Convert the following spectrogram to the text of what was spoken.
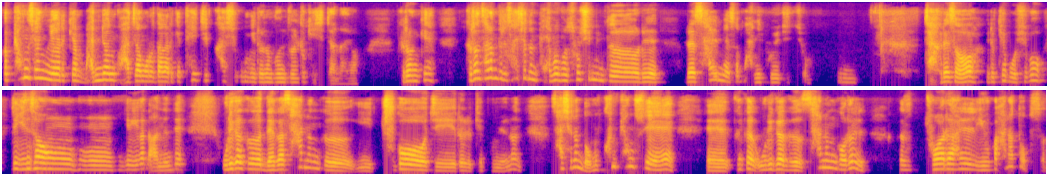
그 평생 왜 이렇게 만년 과장으로다가 이렇게 퇴직하시고 뭐 이러는 분들도 계시잖아요. 그런 게 그런 사람들이 사실은 대부분 소시민들의 삶에서 많이 보여지죠. 음. 자, 그래서 이렇게 보시고, 이제 인성, 음, 얘기가 나왔는데, 우리가 그 내가 사는 그 이 주거지를 이렇게 보면은 사실은 너무 큰 평수에, 에, 그러니까 우리가 그 사는 거를 그 좋아를 할 이유가 하나도 없어.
